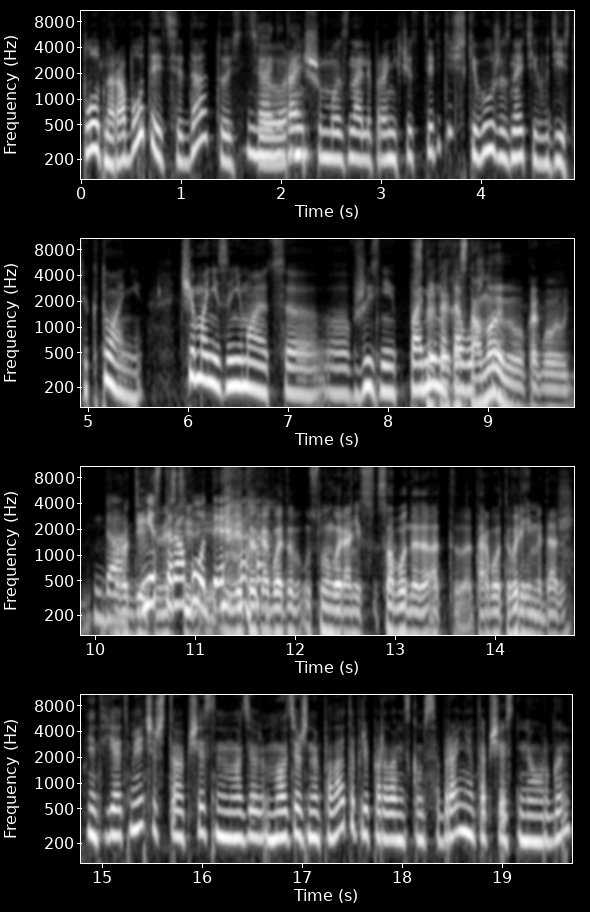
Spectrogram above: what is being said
плотно работаете, да? То есть да, да, раньше да. мы знали про них чисто теоретически, вы уже знаете их в действии. Кто они? чем они занимаются э, в жизни, помимо это того, основной, что... как бы, да, род место работы. Или, или это, как бы, это, условно говоря, они свободны от, от работы время даже? Нет, я отмечу, что общественная молодежь, молодежная палата при парламентском собрании – это общественный орган,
